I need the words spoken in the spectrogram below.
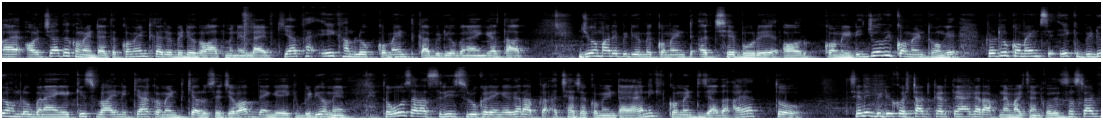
आए और ज़्यादा कमेंट आए तो कमेंट का जो वीडियो का बात मैंने लाइव किया था, एक हम लोग कमेंट का वीडियो बनाएँगे, अर्थात जो हमारे वीडियो में कमेंट अच्छे, बुरे और कॉमेडी जो भी कमेंट होंगे टोटल कमेंट से एक वीडियो हम लोग बनाएँगे, किस भाई ने क्या कमेंट किया और उसे जवाब देंगे एक वीडियो में। तो वो सारा सीरीज़ शुरू करेंगे, अगर आपका अच्छा अच्छा कमेंट आया, यानी कि कमेंट ज़्यादा आया तो चलिए वीडियो को स्टार्ट करते हैं। अगर आपने हमारे चैनल को सब्सक्राइब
